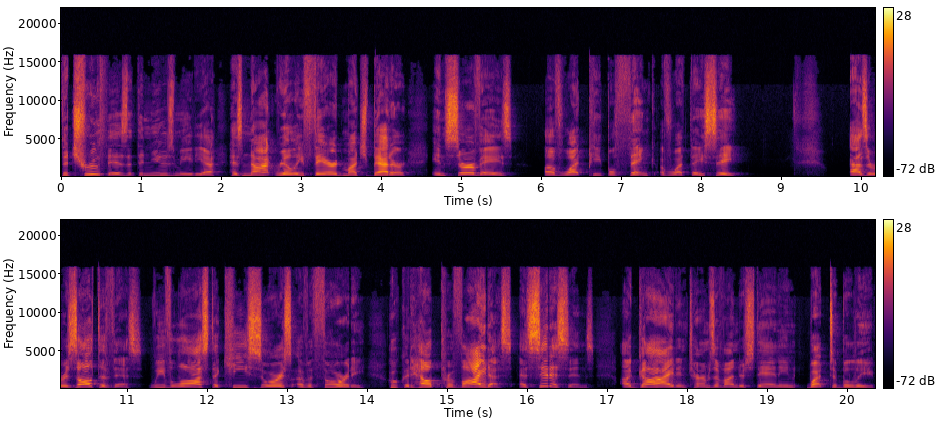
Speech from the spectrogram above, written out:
the truth is that the news media has not really fared much better in surveys of what people think of what they see. As a result of this, we've lost a key source of authority who could help provide us as citizens a guide in terms of understanding what to believe.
